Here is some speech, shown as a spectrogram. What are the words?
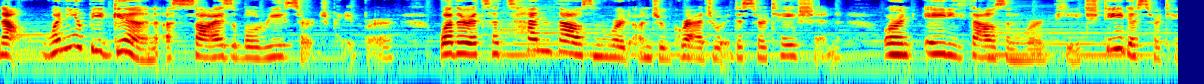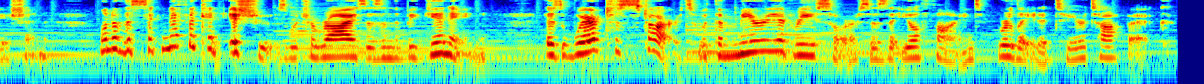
Now, when you begin a sizable research paper, whether it's a 10,000 word undergraduate dissertation or an 80,000 word PhD dissertation, one of the significant issues which arises in the beginning is where to start with the myriad resources that you'll find related to your topic.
